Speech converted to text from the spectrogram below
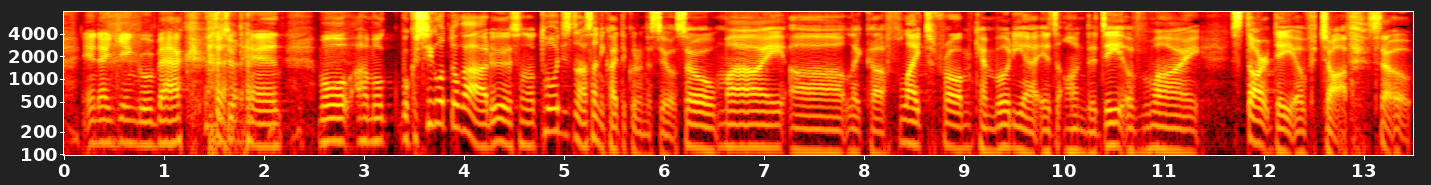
and I can go back to Japan もうあもう僕仕事があるその当日の朝に帰ってくるんですよ So my、uh, like a flight from Cambodia is on the day of my start day of job So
